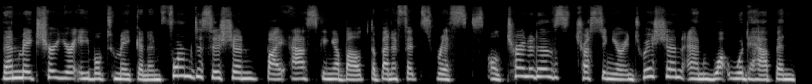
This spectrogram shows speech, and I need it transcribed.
then make sure you're able to make an informed decision by asking about the benefits, risks, alternatives, trusting your intuition, and what would happen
